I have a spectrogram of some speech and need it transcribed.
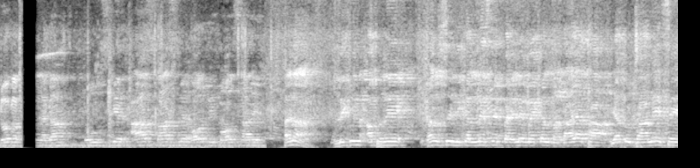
लोग लगा तो उसके में और भी बहुत सारे है ना? लेकिन अपने घर से निकलने से पहले मैं कल बताया था, या तो जाने से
